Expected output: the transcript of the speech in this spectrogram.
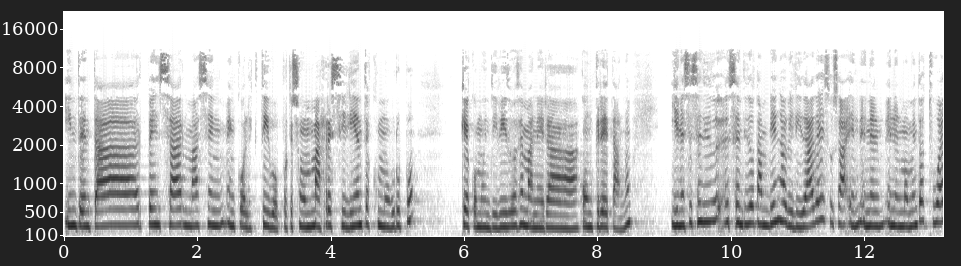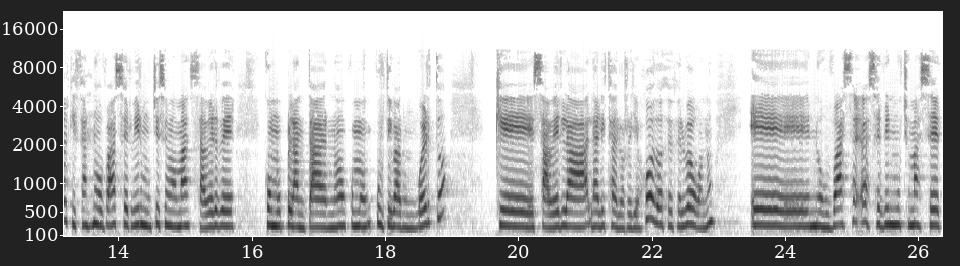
intentar pensar más en, colectivo, porque somos más resilientes como grupo que como individuos de manera concreta, ¿no? Y en ese sentido, también habilidades, o sea, en, el, momento actual quizás nos va a servir muchísimo más saber de cómo plantar, ¿no? Cómo cultivar un huerto, que saber la, lista de los reyes godos, desde luego, ¿no? Eh, nos va a servir mucho más ser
